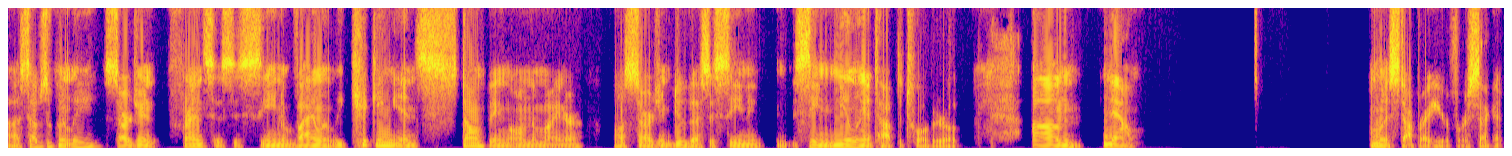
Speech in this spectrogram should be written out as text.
Uh, subsequently, Sergeant Francis is seen violently kicking and stomping on the minor, while Sergeant Dugas is seen, seen kneeling atop the 12 year old. Um, now, I'm going to stop right here for a second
